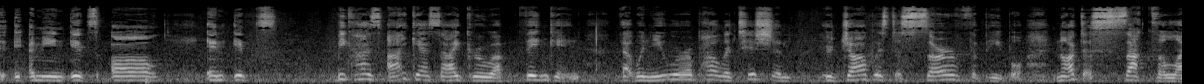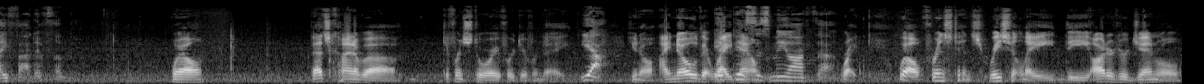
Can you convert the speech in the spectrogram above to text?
I- I mean, it's all, and it's because I guess I grew up thinking that when you were a politician, your job was to serve the people, not to suck the life out of them. Well, that's kind of a different story for a different day. Yeah, You know, I know that right it now. pisses me off though. Right. Well, for instance, recently the Auditor General,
